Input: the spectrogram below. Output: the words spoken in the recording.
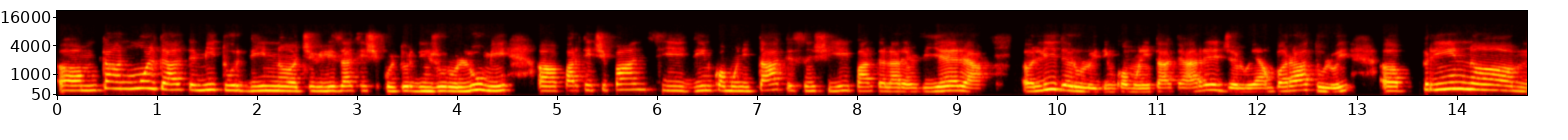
Um, ca în multe alte mituri din uh, civilizații și culturi din jurul lumii, uh, participanții din comunitate sunt și ei parte la reînvierea uh, liderului din comunitate, a regelui, a împăratului, uh, prin uh,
